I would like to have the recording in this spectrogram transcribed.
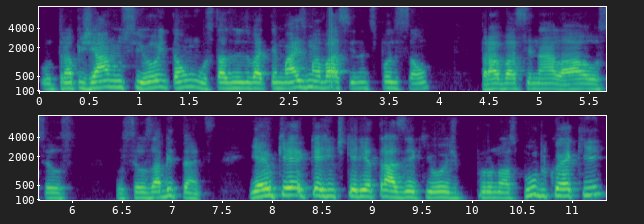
o Trump já anunciou, então os Estados Unidos vai ter mais uma vacina à disposição para vacinar lá os seus, os seus habitantes. E aí o que, que a gente queria trazer aqui hoje para o nosso público é que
